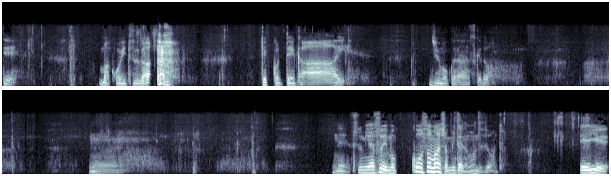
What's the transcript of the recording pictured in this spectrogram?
て、まあこいつが 結構でかい樹木なんですけど、うん。ね、住みやすい、もう高層マンションみたいなもんですよ、本当。ええ家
